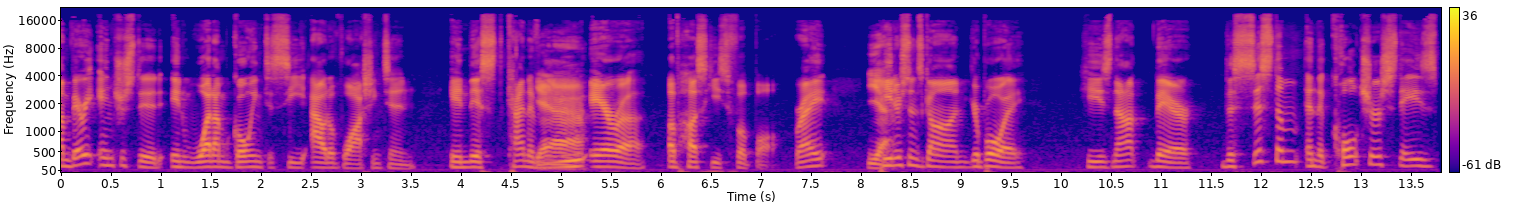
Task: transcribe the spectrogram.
I'm very interested in what I'm going to see out of Washington in this kind of Yeah. new era of Huskies football, right? Yeah. Peterson's gone, your boy. He's not there. The system and the culture stays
